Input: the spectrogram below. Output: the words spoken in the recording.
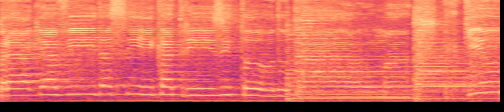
para que a vida cicatrize todo trauma, para que o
